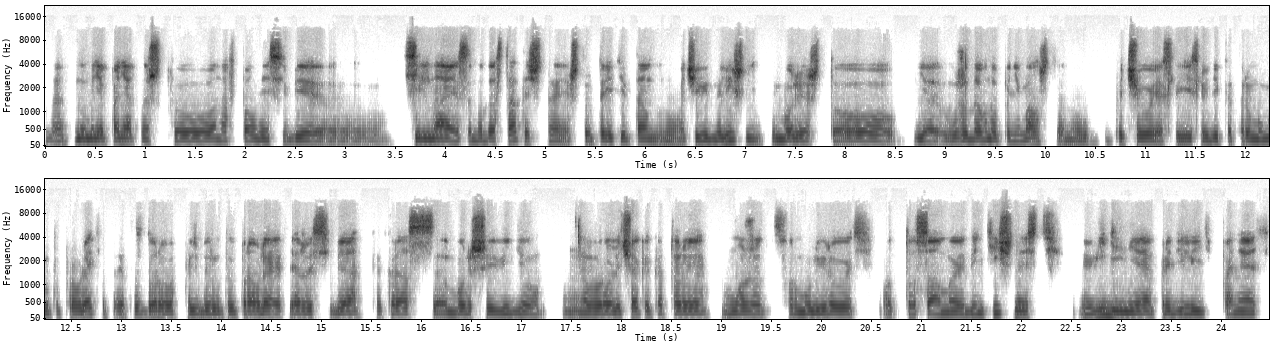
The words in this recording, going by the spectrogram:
Да? Ну, мне понятно, что она вполне себе э, сильная и самодостаточная, что третий там, ну, очевидно, лишний. Тем более, что я уже давно понимал, что, ну, почему, если есть люди, которые могут управлять, это, это здорово, пусть берут и управляют. Я же себя как раз больше видел в роли человека, который может сформулировать вот то самое идентичность, видение определить, понять,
